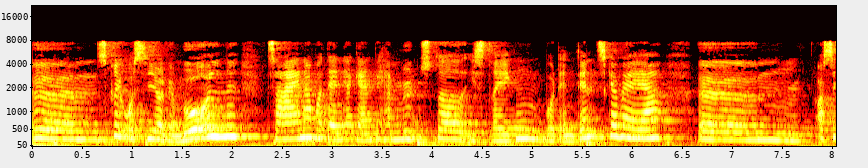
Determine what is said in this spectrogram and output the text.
øh, skriver cirka målene, tegner, hvordan jeg gerne vil have mønstret i strikken, hvordan den skal være. Øh, og så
